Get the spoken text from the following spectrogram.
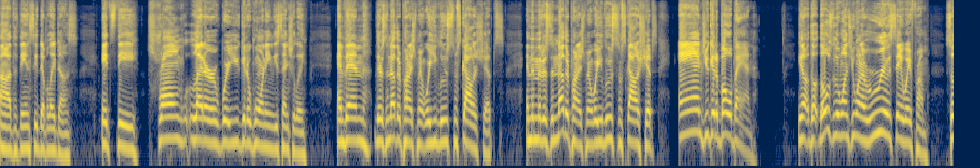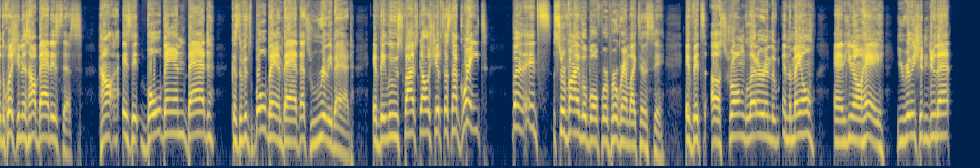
uh, that the NCAA does. It's the strong letter where you get a warning, essentially, and then there's another punishment where you lose some scholarships, and then there's another punishment where you lose some scholarships and you get a bowl ban. You know, th- those are the ones you want to really stay away from. So the question is, how bad is this? How is it bowl ban bad? Because if it's bowl ban bad, that's really bad. If they lose five scholarships, that's not great, but it's survivable for a program like Tennessee. If it's a strong letter in the in the mail, and you know, hey, you really shouldn't do that,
